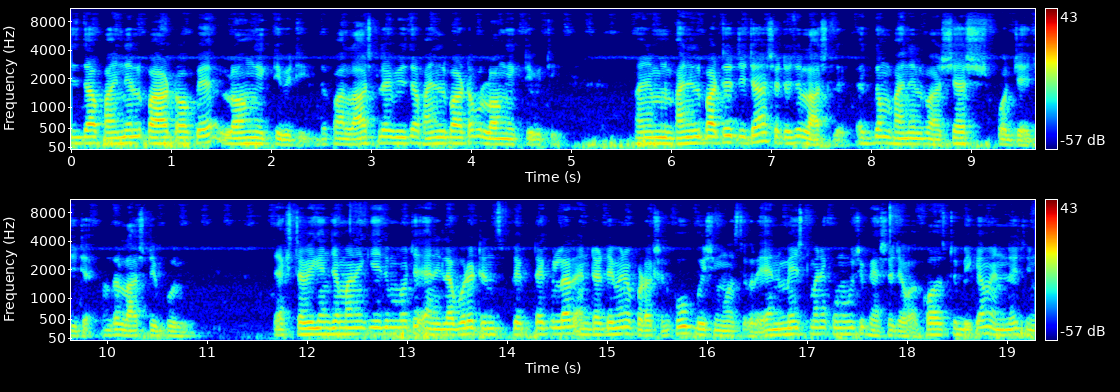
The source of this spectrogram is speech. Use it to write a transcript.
is the final part of a long activity. The last lap is the final part of a. Final পার্টের যেটা সেটা হচ্ছে লাস্ট লেপ একদম ফাইনাল পার্ট শেষ পর্যায়ে যেটা আমরা লাস্ট লেপ বলব এক্সট্রাভিগেন্সা মানে কি তোমরা হচ্ছে an elaborate and spectacular entertainment production খুব বেশি মস্ত করে অ্যানমেস্ট মানে কোনো কিছু ভেসে যাওয়া কজ টু বিকাম অ্যানলেজ in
